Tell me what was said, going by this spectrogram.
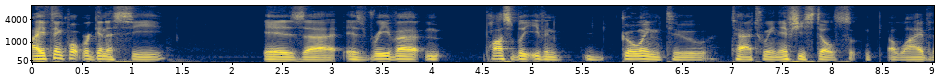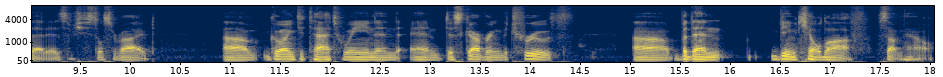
I think what we're going to see is uh is Reva possibly even going to Tatooine if she's still alive that is if she still survived um, going to Tatooine and and discovering the truth uh, but then being killed off somehow.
